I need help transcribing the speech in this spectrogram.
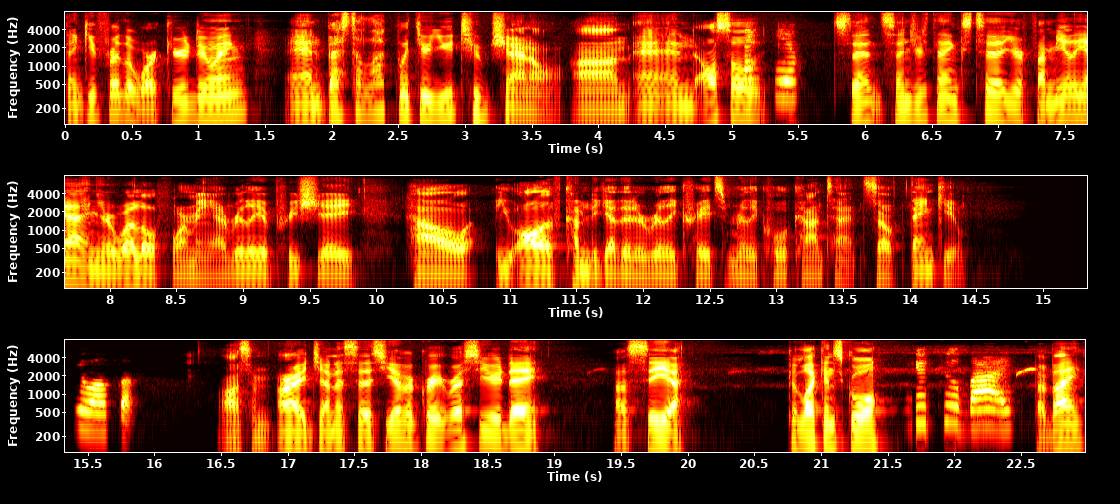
Thank you for the work you're doing, and best of luck with your YouTube channel. Um, and, and also Thank you. send send your thanks to your familia and your abuelo for me. I really appreciate how you all have come together to really create some really cool content. So thank you. You're welcome. Awesome. All right, Genesis, you have a great rest of your day. I'll see ya. Good luck in school. You too. Bye. Bye bye.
